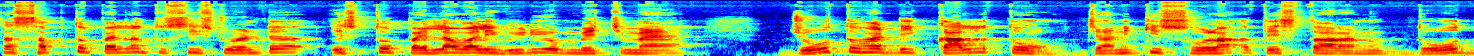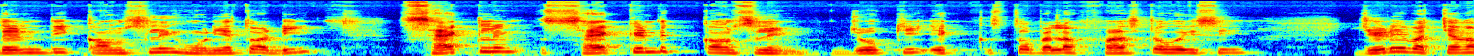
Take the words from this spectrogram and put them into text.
ਤਾਂ ਸਭ ਤੋਂ ਪਹਿਲਾਂ ਤੁਸੀਂ ਸਟੂਡੈਂਟ ਇਸ ਤੋਂ ਪਹਿਲਾਂ ਵਾਲੀ ਵੀਡੀਓ ਵਿੱਚ ਮੈਂ ਜੋ ਤੁਹਾਡੀ ਕੱਲ ਤੋਂ ਯਾਨੀ ਕਿ 16 ਅਤੇ 17 ਨੂੰ 2 ਦਿਨ ਦੀ ਕਾਉਂਸਲਿੰਗ ਹੋਣੀ ਹੈ, ਤੁਹਾਡੀ ਸੈਕਲਿੰਗ ਸੈਕੰਡ ਕਾਉਂਸਲਿੰਗ ਜੋ ਕਿ ਇੱਕ ਤੋਂ ਪਹਿਲਾਂ ਫਰਸਟ ਹੋਈ ਸੀ, ਜਿਹੜੇ ਬੱਚਿਆਂ ਦਾ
